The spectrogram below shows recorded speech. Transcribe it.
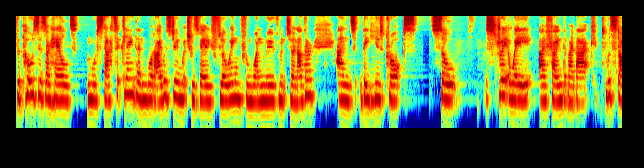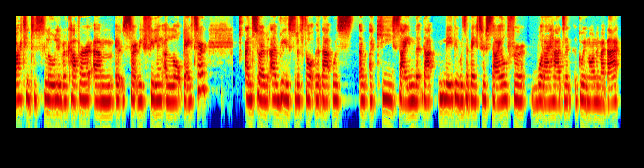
The poses are held more statically than what I was doing, which was very flowing from one movement to another. And they use props. So straight away, I found that my back was starting to slowly recover. Um, it was certainly feeling a lot better. And so I, I really sort of thought that that was a, a, key sign that that maybe was a better style for what I had uh, going on in my back.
